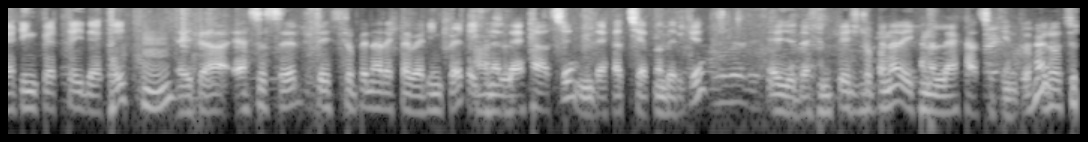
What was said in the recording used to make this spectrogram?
ব্যাটিং প্যাডটাই দেখাই। এটা এসএস এর টেস্ট ওপেনার একটা ব্যাটিং প্যাড এখানে লেখা আছে আমি দেখাচ্ছি আপনাদেরকে। এই যে দেখেন টেস্ট ওপেনার এখানে লেখা আছে কিন্তু হ্যাঁ। এটা হচ্ছে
